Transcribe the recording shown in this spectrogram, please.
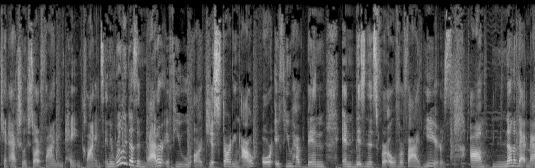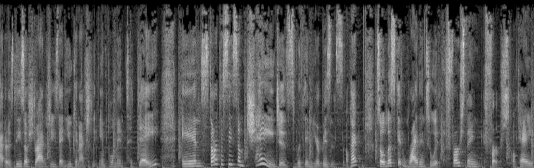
can actually start finding paying clients. And it really doesn't matter if you are just starting out or if you have been in business for over five years. Um, none of that matters. These are strategies that you can actually implement today and start to see some changes within your business. Okay. So let's get get right into it. First thing first, okay?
